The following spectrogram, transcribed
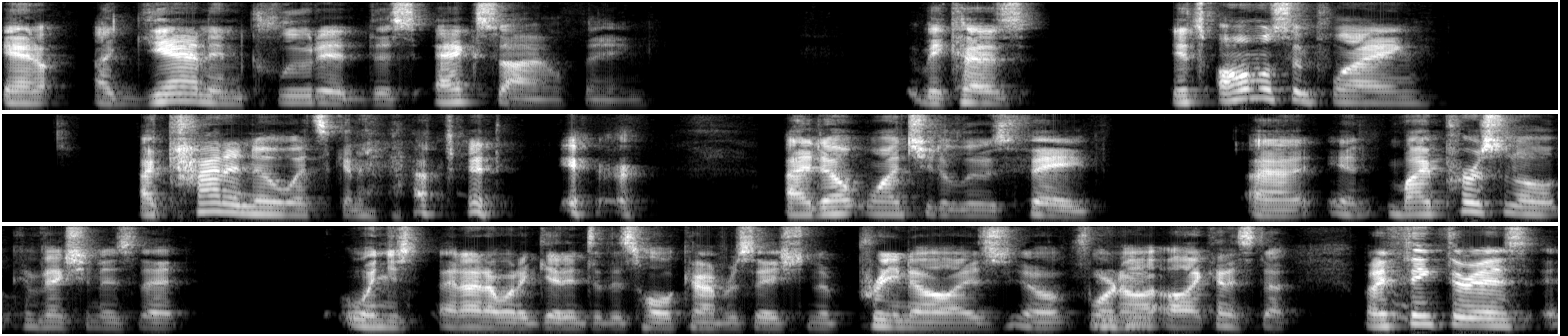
and again included this exile thing because it's almost implying I kind of know what's going to happen here. I don't want you to lose faith. Uh, and my personal conviction is that when you, and I don't want to get into this whole conversation of pre knowledge, you know, foreknowledge, mm-hmm. all that kind of stuff. But I think there is eh,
